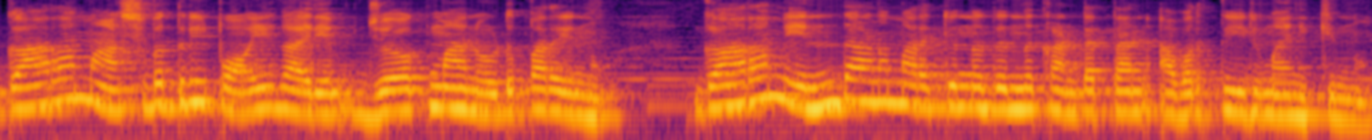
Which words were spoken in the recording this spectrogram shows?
ഗാറാം ആശുപത്രിയിൽ പോയ കാര്യം ജോഗ്മാനോട് പറയുന്നു. ഗാറാം എന്താണ് മറയ്ക്കുന്നതെന്ന് കണ്ടെത്താൻ അവർ തീരുമാനിക്കുന്നു.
